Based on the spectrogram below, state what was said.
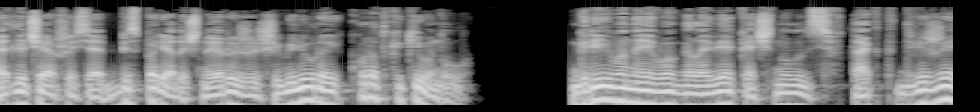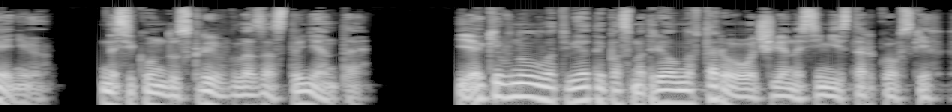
отличавшийся беспорядочной рыжей шевелюрой, коротко кивнул. Грива на его голове качнулась в такт движению, на секунду скрыв глаза студента. Я кивнул в ответ и посмотрел на второго члена семьи Старковских.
